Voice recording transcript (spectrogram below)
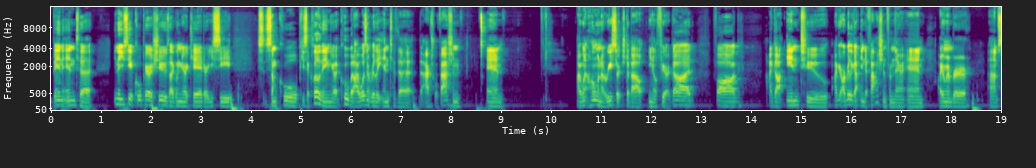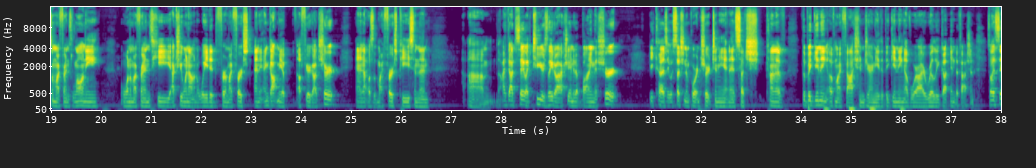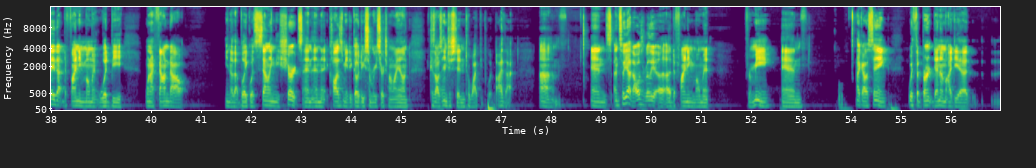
been into, you know, you see a cool pair of shoes like when you're a kid, or you see some cool piece of clothing, you're like, cool. But I wasn't really into the the actual fashion. And I went home and I researched about you know Fear of God, Fog. I got into I, really got into fashion from there, and I remember um, some of my friends, Lonnie, one of my friends, he actually went out and waited for my first and, and got me a, a Fear God shirt, and that was my first piece. And then um, I'd I'd say like two years later, I actually ended up buying the shirt because it was such an important shirt to me, and it's such kind of the beginning of my fashion journey, the beginning of where I really got into fashion. So I'd say that defining moment would be when I found out, you know, that Blake was selling these shirts, and and it caused me to go do some research on my own because I was interested into why people would buy that. Um, and and so yeah, that was really a, a defining moment for me. And like I was saying, with the burnt denim idea,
